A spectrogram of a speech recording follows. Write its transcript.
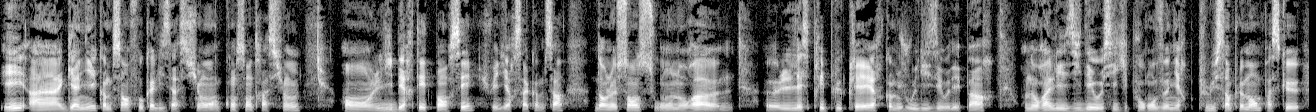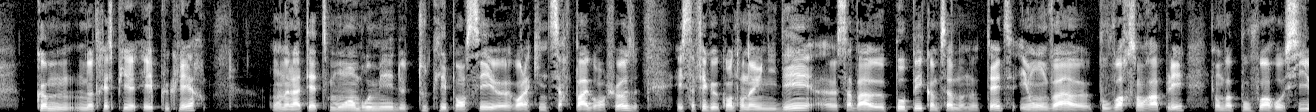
et à gagner comme ça en focalisation, en concentration, en liberté de penser, je vais dire ça comme ça, dans le sens où on aura euh, euh, l'esprit plus clair, comme je vous le disais au départ, on aura les idées aussi qui pourront venir plus simplement parce que comme notre esprit est plus clair, on a la tête moins embrumée de toutes les pensées euh, voilà, qui ne servent pas à grand chose. Et ça fait que quand on a une idée, euh, ça va euh, popper comme ça dans notre tête et on va pouvoir s'en rappeler et on va pouvoir aussi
